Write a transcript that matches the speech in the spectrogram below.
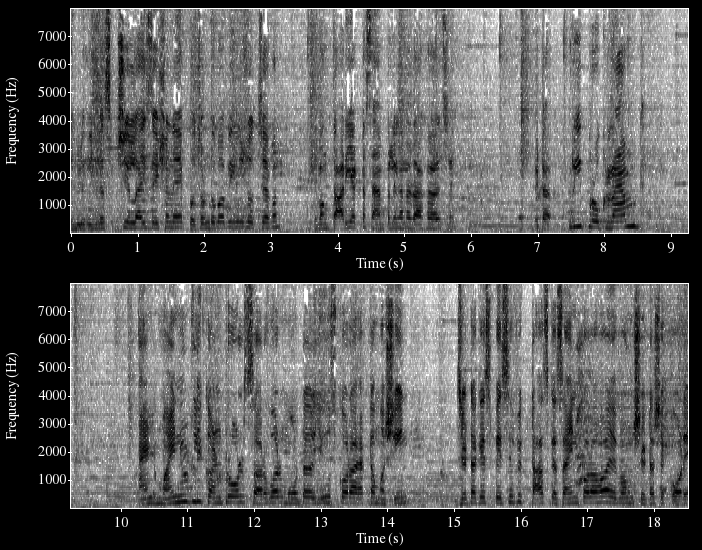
এগুলো ইন্ডাস্ট্রিয়ালাইজেশনে প্রচণ্ডভাবে ইউজ হচ্ছে এখন, এবং তারই একটা স্যাম্পল এখানে রাখা আছে। এটা pre programmed and minutely controlled server motor use করা একটা মেশিন যেটাকে স্পেসিফিক টাস্ক অ্যাসাইন করা হয় এবং সেটা সে করে।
